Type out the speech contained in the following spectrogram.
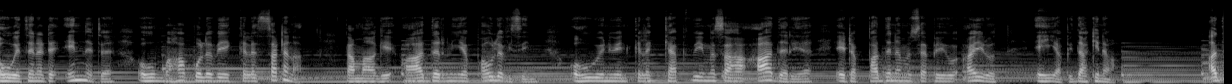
ඔහු එතනට එන්නට ඔහු මහපොළොවේ කළ සටනත් තමාගේ ආදරණීය පවුල විසින් ඔහු වෙනුවෙන් කළ කැපවීම සහ ආදරය එයට පදනම සැපයූ අයිරොත් එහි අපි දකිනවා. අද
